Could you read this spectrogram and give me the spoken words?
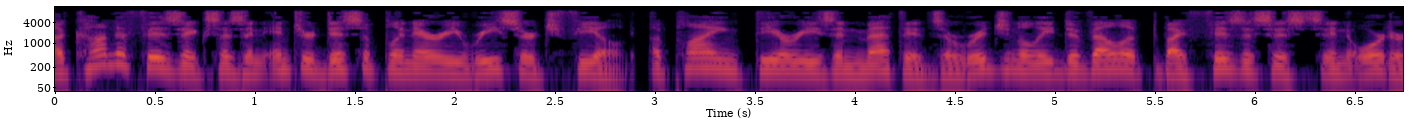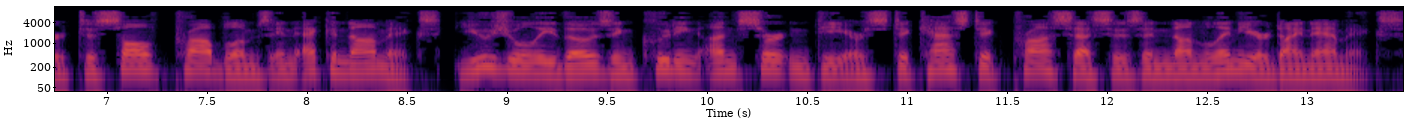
Econophysics is an interdisciplinary research field, applying theories and methods originally developed by physicists in order to solve problems in economics, usually those including uncertainty or stochastic processes and nonlinear dynamics.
